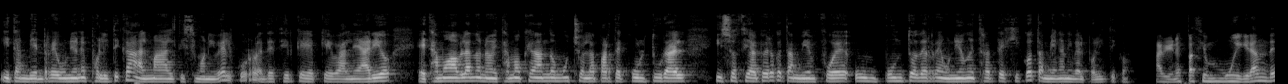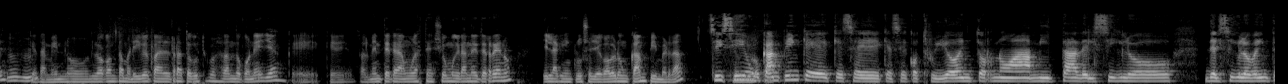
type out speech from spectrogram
y también reuniones políticas al más altísimo nivel, curro. Es decir, que, que balneario, estamos hablando, nos estamos quedando mucho en la parte cultural y social, pero que también fue un punto de reunión estratégico también a nivel político. Había un espacio muy grande, que también lo, lo ha contado Maribel para el rato que estuvimos hablando con ella, que, realmente era una extensión muy grande de terreno, en la que incluso llegó a haber un camping, ¿verdad? Sí, sí, un camping que, se, que se construyó en torno a mitad del siglo del siglo XX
